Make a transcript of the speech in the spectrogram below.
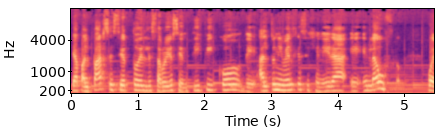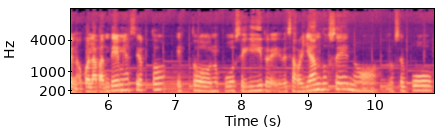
y a palparse, ¿cierto?, del desarrollo científico de alto nivel que se genera eh, en la UFRO. Bueno, con la pandemia, ¿cierto?, esto no pudo seguir eh, desarrollándose, no, no se pudo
